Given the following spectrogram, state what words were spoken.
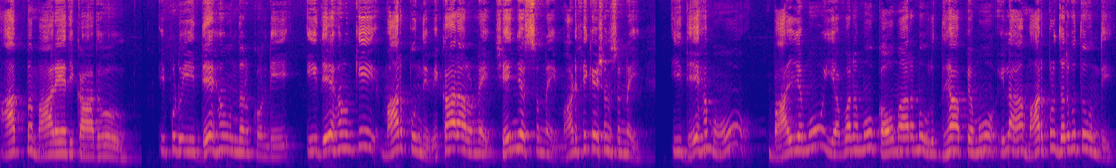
ఆత్మ మారేది కాదు. ఇప్పుడు ఈ దేహం ఉందనుకోండి ఈ దేహంకి మార్పు ఉంది వికారాలు ఉన్నాయి చేంజెస్ ఉన్నాయి మాడిఫికేషన్స్ ఉన్నాయి. ఈ దేహము బాల్యము యవ్వనము కౌమారము వృద్ధాప్యము ఇలా మార్పులు జరుగుతూ ఉంది.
